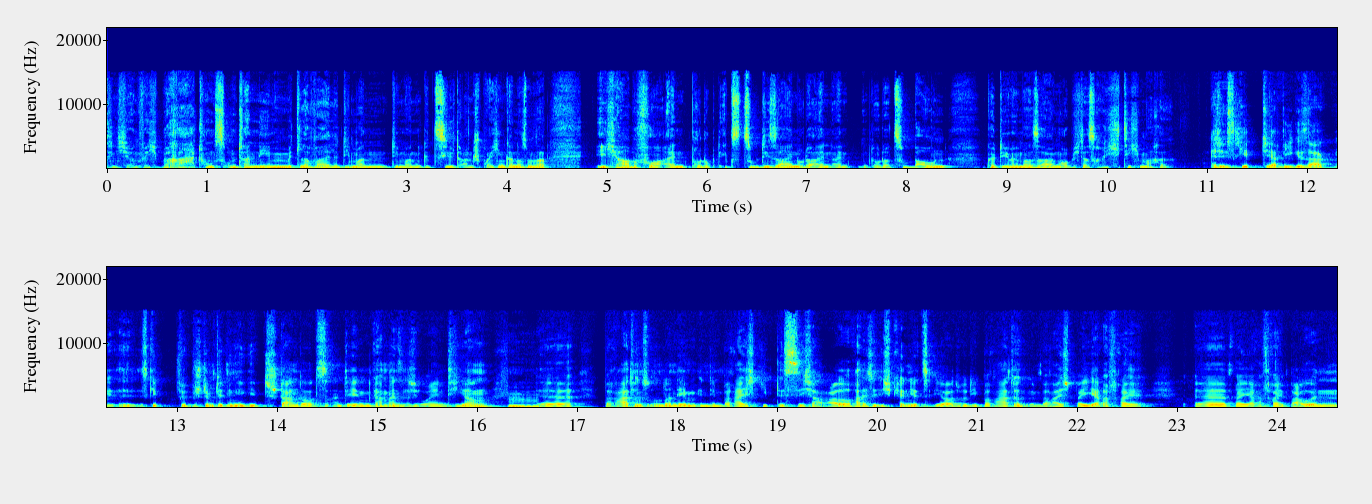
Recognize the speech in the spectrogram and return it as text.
ich nicht, irgendwelche Beratungsunternehmen mittlerweile, die man, die man gezielt ansprechen kann, dass man sagt, ich habe vor, ein Produkt X zu designen oder ein, ein oder zu bauen. Könnt ihr mir mal sagen, ob ich das richtig mache? Also es gibt ja, wie gesagt, äh, es gibt für bestimmte Dinge gibt Standards, an denen kann man sich orientieren. Mhm. Äh, Beratungsunternehmen in dem Bereich gibt es sicher auch. Also ich kenne jetzt eher so die Beratung im Bereich barrierefrei äh, barrierefrei bauen,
